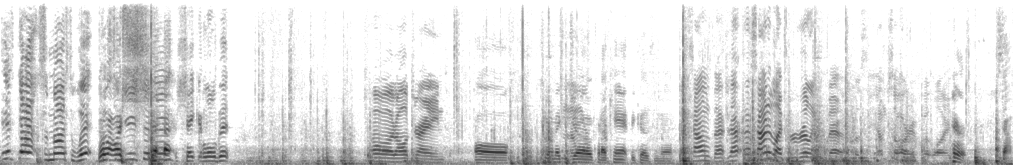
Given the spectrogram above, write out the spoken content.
It's got some nice wet Go pussy like, juice in there. shake it a little bit. Oh, it all drained. Oh, I was gonna make a No. joke, but I can't because you know. That sounds that, that that sounded like really bad pussy. I'm sorry, but like, Here, stop.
